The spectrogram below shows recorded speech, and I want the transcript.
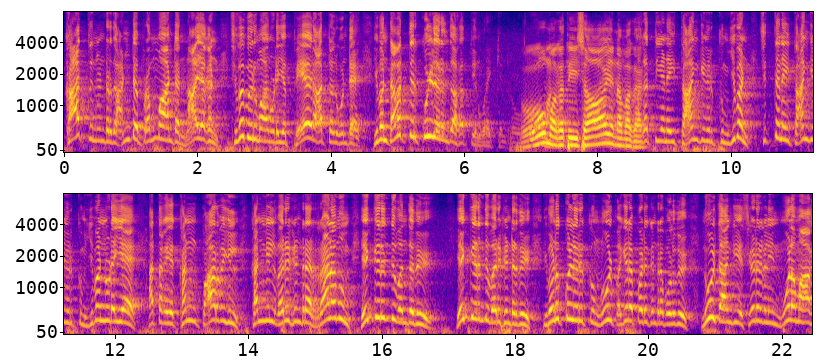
காத்து நின்றது அண்ட பிரம்மாண்ட நாயகன் சிவபெருமானுடைய பேராற்றல் கொண்ட இவன் தவத்திற்குள் இருந்து அகத்தியன் உரைக்கின்றோம் ஓம் அகதீசாய நமக. அகத்தியனை தாங்கி நிற்கும் இவன் சித்தனை தாங்கி நிற்கும் இவனுடைய அத்தகைய கண் பார்வையில் கண்ணில் வருகின்ற ரணமும் எங்கிருந்து வந்தது? எங்கிருந்து வருகின்றது? இவனுக்குள் இருக்கும் நூல் பகிரப்படுகின்ற பொழுது நூல் தாங்கிய சீடர்களின் மூலமாக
